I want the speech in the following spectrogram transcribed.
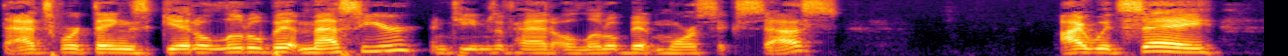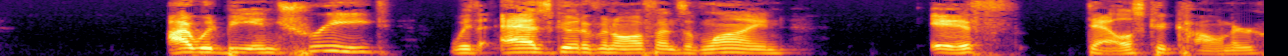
that's where things get a little bit messier and teams have had a little bit more success. I would say I would be intrigued with as good of an offensive line if Dallas could counter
